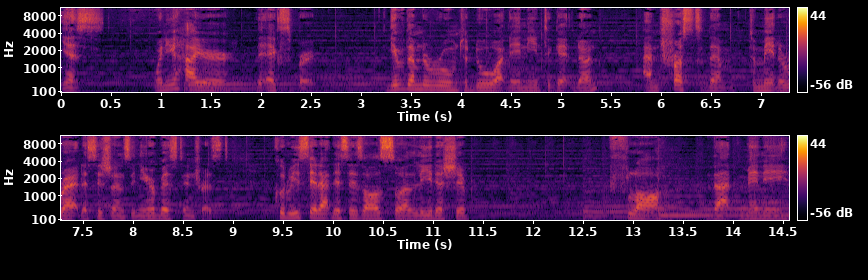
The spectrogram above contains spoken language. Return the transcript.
yes, when you hire the expert, give them the room to do what they need to get done, and trust them to make the right decisions in your best interest. Could we say that this is also a leadership flaw that many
